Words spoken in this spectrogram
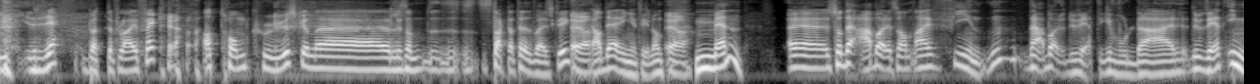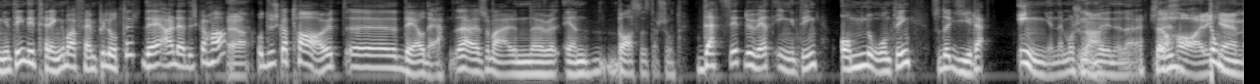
I ref butterfly-effekt. At Tom Cruise kunne liksom starta tredje verdenskrig, Ja. ja, det er ingen tvil om. Men eh, Så det er bare sånn Nei, fienden Det er bare Du vet ikke hvor det er Du vet ingenting. De trenger bare fem piloter. Det er det de skal ha. Ja. Og du skal ta ut uh, det og det. Det er, som er en, eh, en basestasjon. That's it. Du vet ingenting om noen ting, så det gir deg ingen emosjoner inni der. Så du har ikke en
